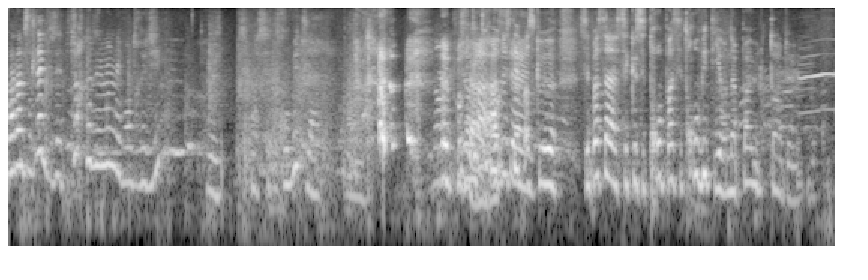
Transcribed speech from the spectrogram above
Madame Zetlek, vous êtes sûre que demain est vendredi Oui. C'est passé trop vite là. Non, trop resté parce que c'est pas ça, c'est que c'est trop passé trop vite et on n'a pas eu le temps de beaucoup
